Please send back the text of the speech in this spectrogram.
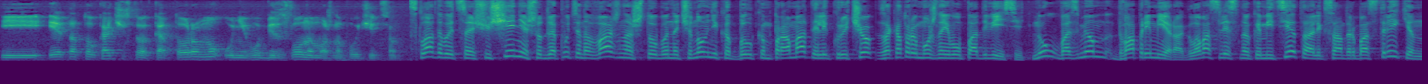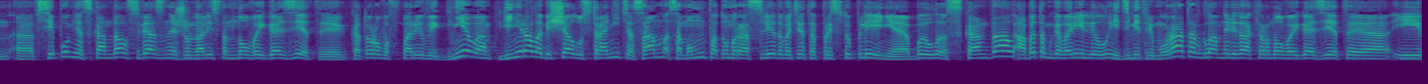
И это то качество, которому у него, безусловно, можно поучиться. Складывается ощущение, что для Путина важно, чтобы на чиновника был компромат или крючок, за который можно его подвесить. Ну, возьмем два примера. Глава Следственного комитета Александр Бастрыкин. Э, все помнят скандал, связанный с журналистом «Новой газеты», которого в порыве гнева генерал обещал устранить, а сам, самому потом расследовать это преступление. Был скандал. Об этом говорил и Дмитрий Муратов, главный редактор «Новой газеты». И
